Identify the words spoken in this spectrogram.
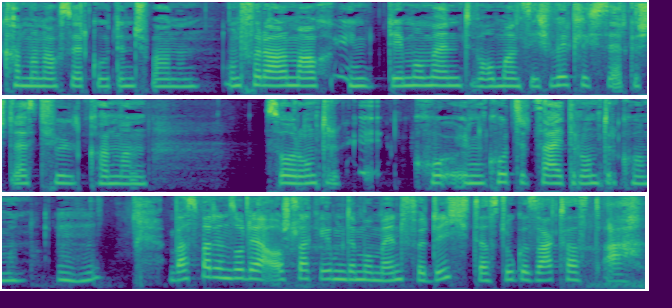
kann man auch sehr gut entspannen. Und vor allem auch in dem Moment, wo man sich wirklich sehr gestresst fühlt, kann man so runter, in kurzer Zeit runterkommen. Mhm. Was war denn so der ausschlaggebende Moment für dich, dass du gesagt hast, ach,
